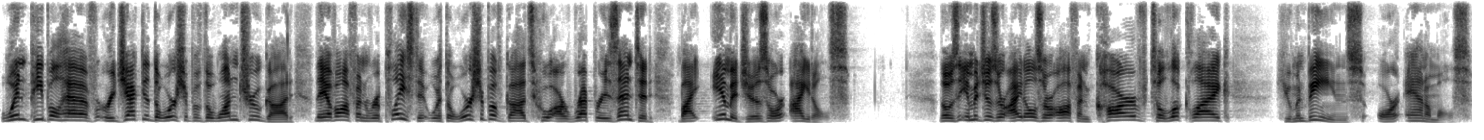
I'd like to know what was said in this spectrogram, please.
when people have rejected the worship of the one true God, they have often replaced it with the worship of gods who are represented by images or idols. Those images or idols are often carved to look like human beings or animals.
